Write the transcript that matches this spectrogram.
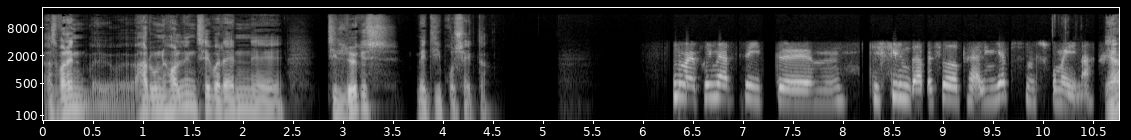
Altså, hvordan, øh, har du en holdning til, hvordan øh, de lykkes med de projekter? Nu har jeg primært set øh, de film, der er baseret på Erling Jebsens romaner. Ja.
